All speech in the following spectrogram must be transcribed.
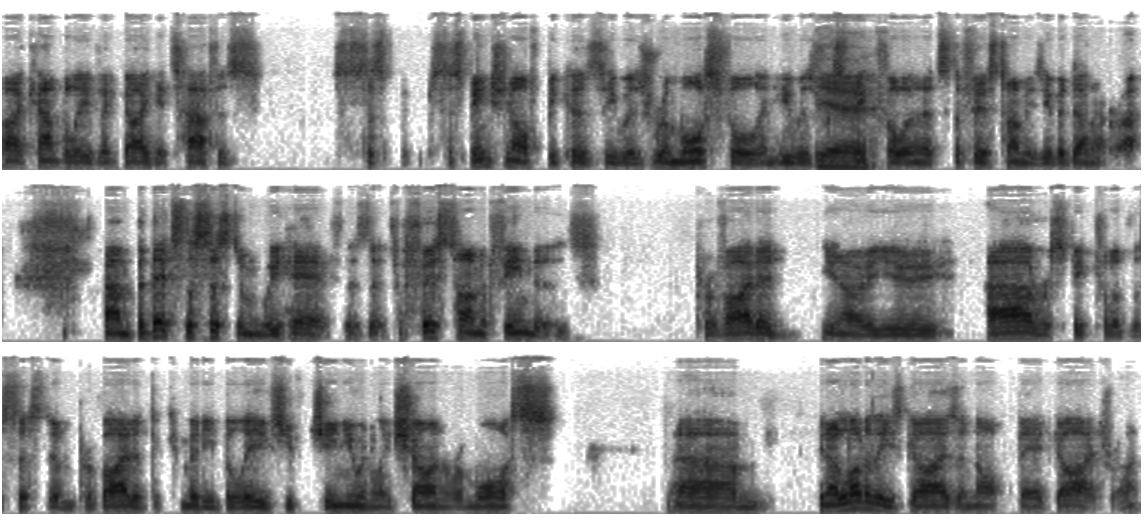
i can't believe that guy gets half his sus- suspension off because he was remorseful and he was yeah. respectful and it's the first time he's ever done it right um, but that's the system we have is that for first time offenders provided you know you are respectful of the system, provided the committee believes you've genuinely shown remorse. Um, you know, a lot of these guys are not bad guys, right?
